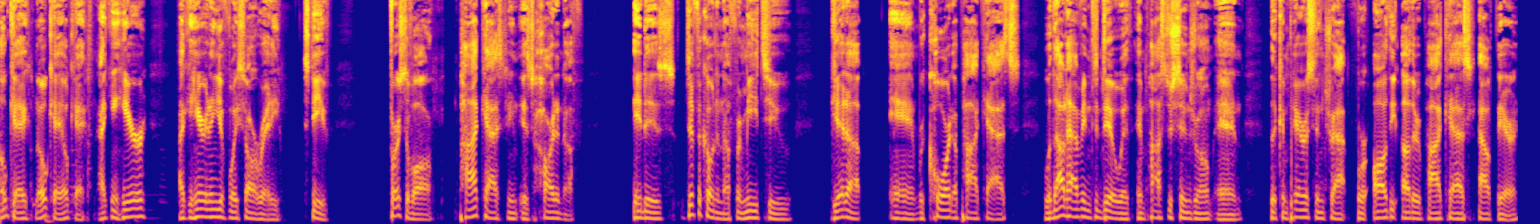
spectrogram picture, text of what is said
Okay, okay, okay. I can hear I can hear it in your voice already. Steve, first of all, podcasting is hard enough. It is difficult enough for me to get up and record a podcast without having to deal with imposter syndrome and the comparison trap for all the other podcasts out there.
